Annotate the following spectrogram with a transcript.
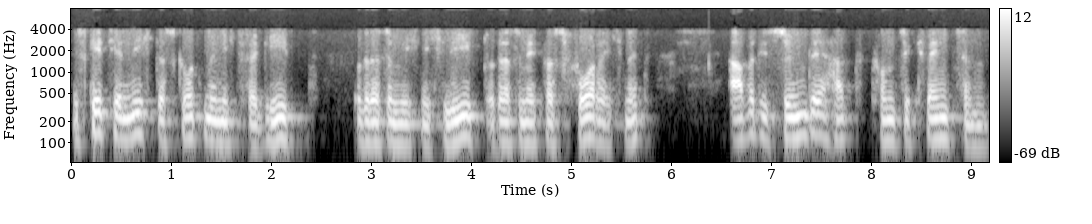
Es geht hier nicht, dass Gott mir nicht vergibt oder dass er mich nicht liebt oder dass er mir etwas vorrechnet, aber die Sünde hat Konsequenzen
